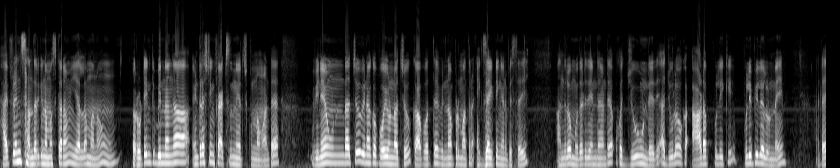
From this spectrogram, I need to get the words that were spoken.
హాయ్ ఫ్రెండ్స్ అందరికీ నమస్కారం. ఇవాళ మనం రొటీన్కి భిన్నంగా ఇంట్రెస్టింగ్ ఫ్యాక్ట్స్ నేర్చుకున్నాం. అంటే వినే ఉండొచ్చు వినకపోయి ఉండొచ్చు కాకపోతే విన్నప్పుడు మాత్రం ఎగ్జైటింగ్ అనిపిస్తుంది. అందులో మొదటిది ఏంటంటే ఒక జూ ఉండేది. ఆ జూలో ఒక ఆడపులికి పులి పిల్లలు ఉన్నాయి. అంటే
